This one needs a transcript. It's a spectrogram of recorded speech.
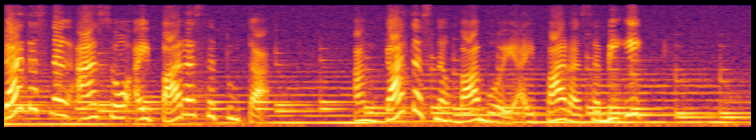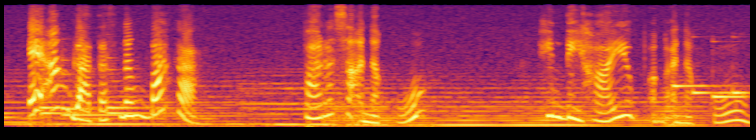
gatas ng aso ay para sa tuta. Ang gatas ng baboy ay para sa biik. Eh ang gatas ng baka, Para sa anak ko? Hindi hayop ang anak ko.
